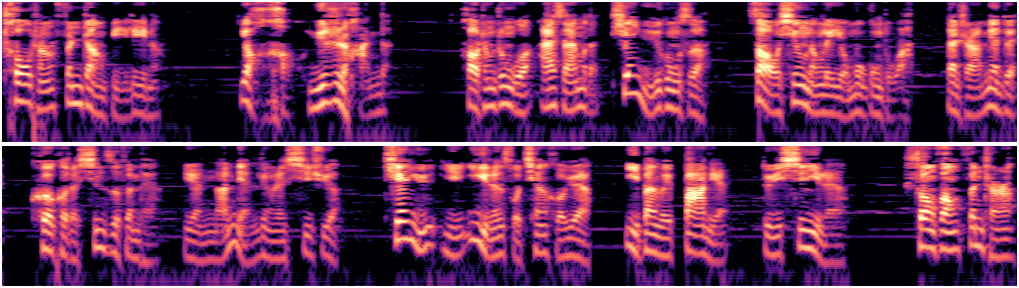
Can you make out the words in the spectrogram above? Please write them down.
抽成分账比例呢？要好于日韩的，号称中国 SM 的天娱公司啊，造星能力有目共睹啊。但是啊，面对苛刻的薪资分配啊，也难免令人唏嘘啊。天娱与艺人所签合约啊，一般为八年。对于新艺人啊，双方分成啊，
